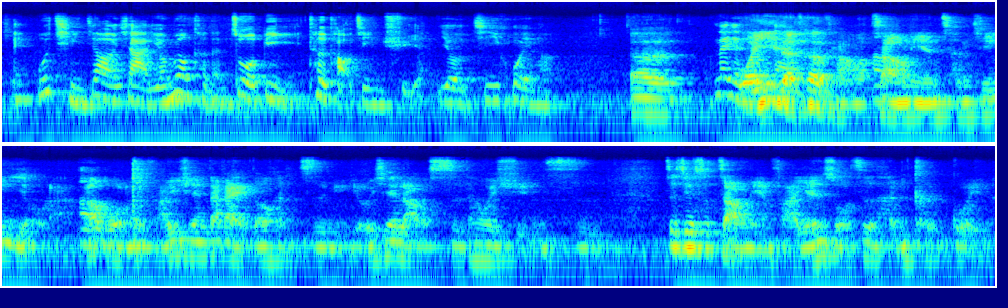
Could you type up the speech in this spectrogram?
作。哎，我请教一下，有没有可能作弊特考进去？有机会吗？呃，那个唯一的特考，早年曾经有啦，而我们法律圈大概也都很知名，有一些老师他会徇私，这就是早年法研所是很可贵的。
